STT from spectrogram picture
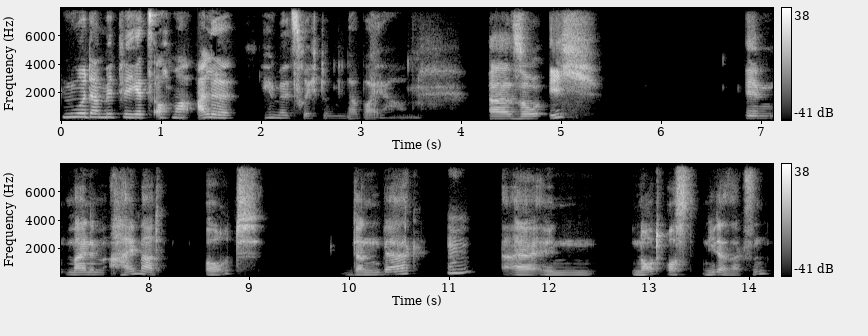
Nur damit wir jetzt auch mal alle Himmelsrichtungen dabei haben? Also ich in meinem Heimatort Dannenberg mhm. äh, in Nordost-Niedersachsen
